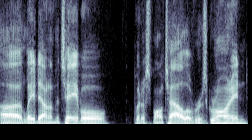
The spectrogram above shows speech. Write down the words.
uh, lay down on the table, put a small towel over his groin,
